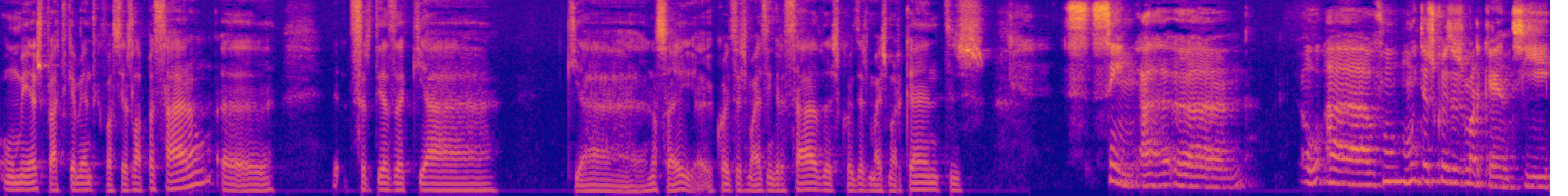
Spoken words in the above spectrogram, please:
um mês praticamente que vocês lá passaram, eh, de certeza que há que há, não sei, coisas mais engraçadas, coisas mais marcantes. Sim, uh, uh Houve muitas coisas marcantes e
